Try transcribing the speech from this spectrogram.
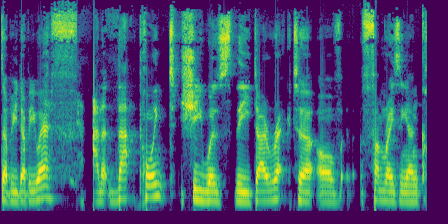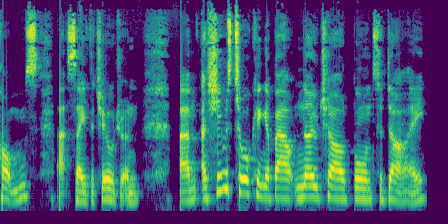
WWF. And at that point, she was the director of fundraising and comms at Save the Children. Um, and she was talking about No Child Born to Die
